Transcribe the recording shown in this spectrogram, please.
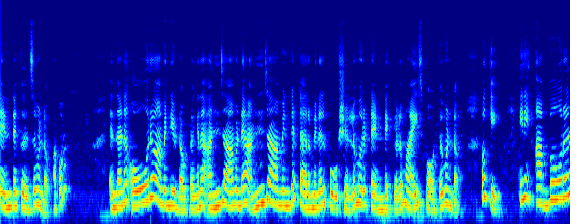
ടെന്റക്കിൾസും ഉണ്ടാവും. അപ്പം എന്താണ്? ഓരോ ആമിന്റെയും ഉണ്ടാവും കേട്ടോ ഇങ്ങനെ അഞ്ച് ആമുണ്ട് അഞ്ച് ആമിന്റെ ടെർമിനൽ പോർഷനിലും ഒരു ടെൻഡക്കിളും ഐ സ്പോട്ടും ഉണ്ടാവും. ഓക്കെ. ഇനി അബോറൽ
